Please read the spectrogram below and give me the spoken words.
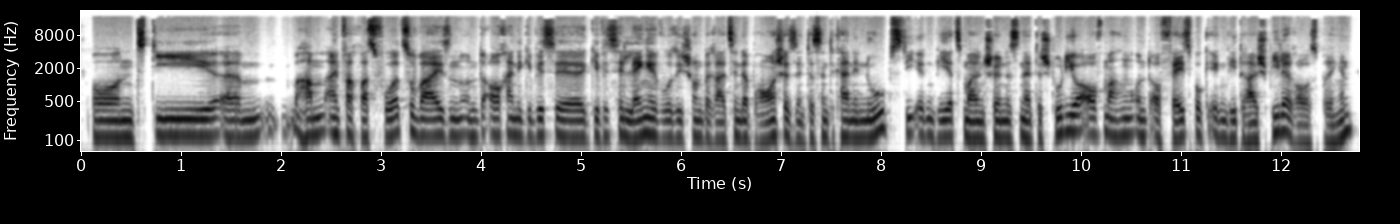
und die ähm, haben einfach was vorzuweisen und auch eine gewisse gewisse Länge, wo sie schon bereits in der Branche sind. Das sind keine Noobs, die irgendwie jetzt mal ein schönes nettes Studio aufmachen und auf Facebook irgendwie drei Spiele rausbringen.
